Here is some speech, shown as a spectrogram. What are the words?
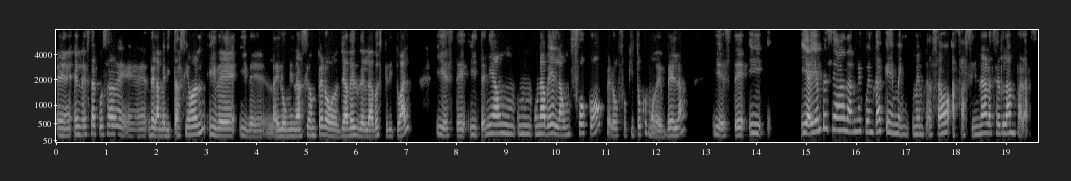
eh, en esta cosa de, de, la meditación y de, y de la iluminación, pero ya desde el lado espiritual. Y, este, y tenía un, un, una vela, un foco, pero foquito como de vela. Y, este, y, y ahí empecé a darme cuenta que me, me empezó a fascinar hacer lámparas.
